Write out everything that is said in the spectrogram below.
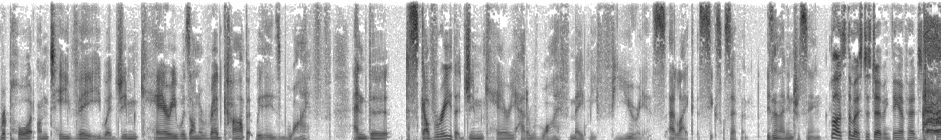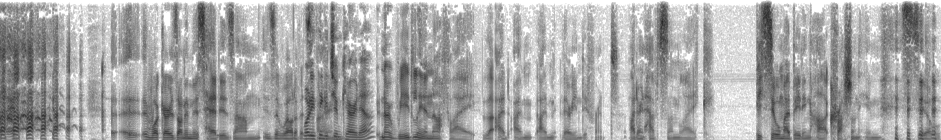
report on TV where Jim Carrey was on a red carpet with his wife, and the discovery that Jim Carrey had a wife made me furious at like six or seven. Isn't that interesting? Well, it's the most disturbing thing I've heard today. Uh, what goes on in this head is um is a world of its what do you think of. Jim Carrey now? No, weirdly enough, I, I I'm I'm very indifferent. I don't have some like be still my beating heart crush on him still.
